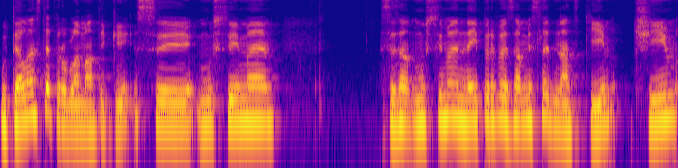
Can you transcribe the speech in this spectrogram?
U téhle problematiky si musíme se za, musíme nejprve zamyslet nad tím, čím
